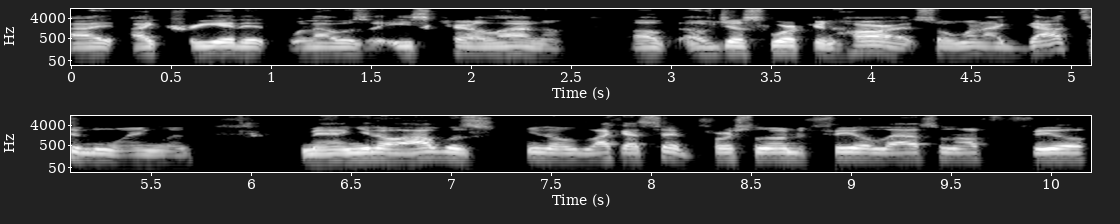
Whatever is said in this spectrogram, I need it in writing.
I, I created when I was at East Carolina of, of just working hard. So when I got to New England, man, you know, I was, you know, like I said, first one on the field, last one off the field,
